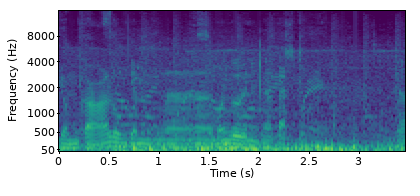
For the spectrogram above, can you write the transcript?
Dùng cỏ luôn cho mọi người này các bạn. Đó.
